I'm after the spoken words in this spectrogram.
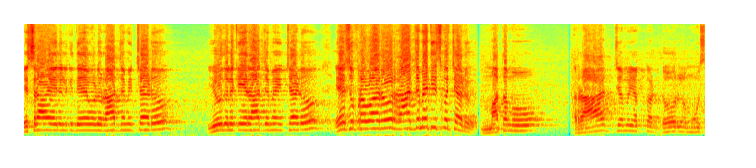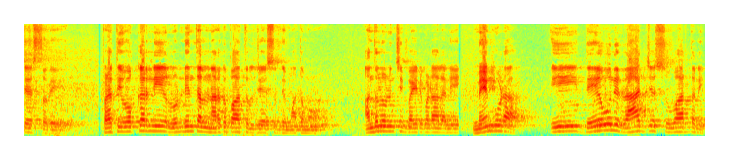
ఇస్రాయేలులకి దేవుడు రాజ్యం ఇచ్చాడు యూదులకి రాజ్యమే ఇచ్చాడు యేసుప్రవారు రాజ్యమే తీసుకొచ్చాడు. మతము రాజ్యం యొక్క డోర్లు మూసేస్తుంది. ప్రతి ఒక్కరిని రెండింతలు నరకపాత్రలు చేస్తుంది మతము. అందులో నుంచి బయటపడాలని మేము కూడా ఈ దేవుని రాజ్య సువార్తని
